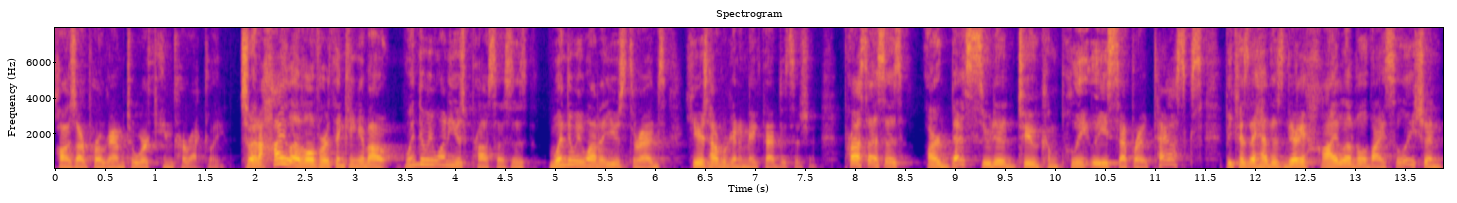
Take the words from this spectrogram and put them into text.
cause our program to work incorrectly. So at a high level, if we're thinking about when do we want to use processes, when do we want to use threads, here's how we're going to make that decision. Processes are best suited to completely separate tasks because they have this very high level of isolation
